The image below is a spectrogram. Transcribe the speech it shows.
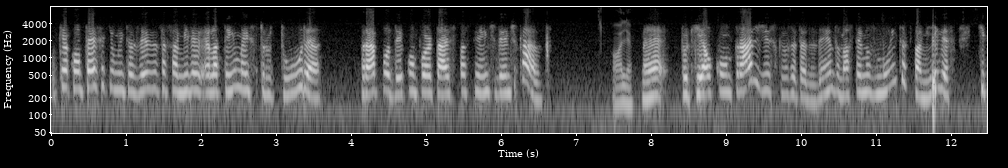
O que acontece é que muitas vezes essa família ela tem uma estrutura para poder comportar esse paciente dentro de casa Olha, né? Porque ao contrário disso que você está dizendo, nós temos muitas famílias que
